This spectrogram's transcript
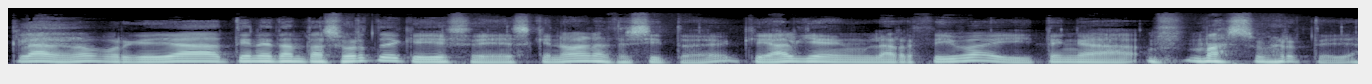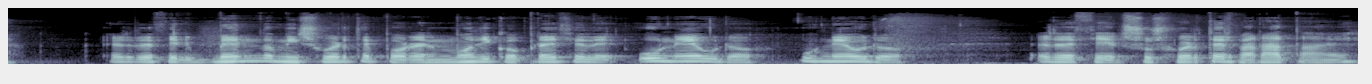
claro, ¿no? Porque ya tiene tanta suerte que dice, es que no la necesito, ¿eh? Que alguien la reciba y tenga más suerte ya. Es decir, vendo mi suerte por el módico precio de un euro, un euro. Es decir, su suerte es barata, ¿eh?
